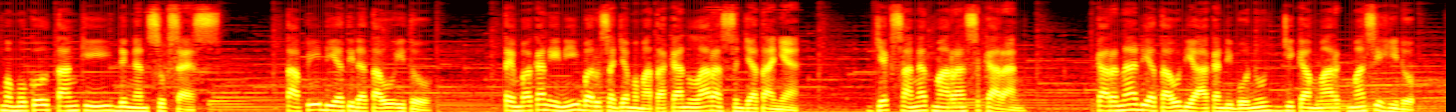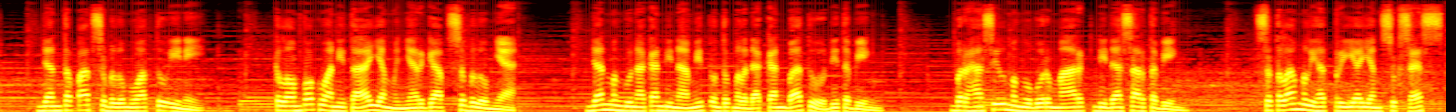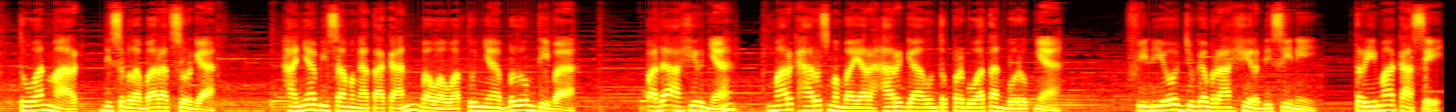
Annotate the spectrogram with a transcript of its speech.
Memukul tangki dengan sukses. Tapi dia tidak tahu itu. Tembakan ini baru saja mematahkan laras senjatanya. Jack sangat marah sekarang. Karena dia tahu dia akan dibunuh jika Mark masih hidup. Dan tepat sebelum waktu ini, kelompok wanita yang menyergap sebelumnya, dan menggunakan dinamit untuk meledakkan batu di tebing, berhasil mengubur Mark di dasar tebing. Setelah melihat pria yang sukses, Tuan Mark, di sebelah barat surga, hanya bisa mengatakan bahwa waktunya belum tiba. Pada akhirnya, Mark harus membayar harga untuk perbuatan buruknya. Video juga berakhir di sini. Terima kasih.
